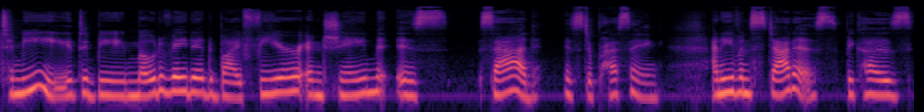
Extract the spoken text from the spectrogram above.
to me, to be motivated by fear and shame is sad, it's depressing, and even status because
